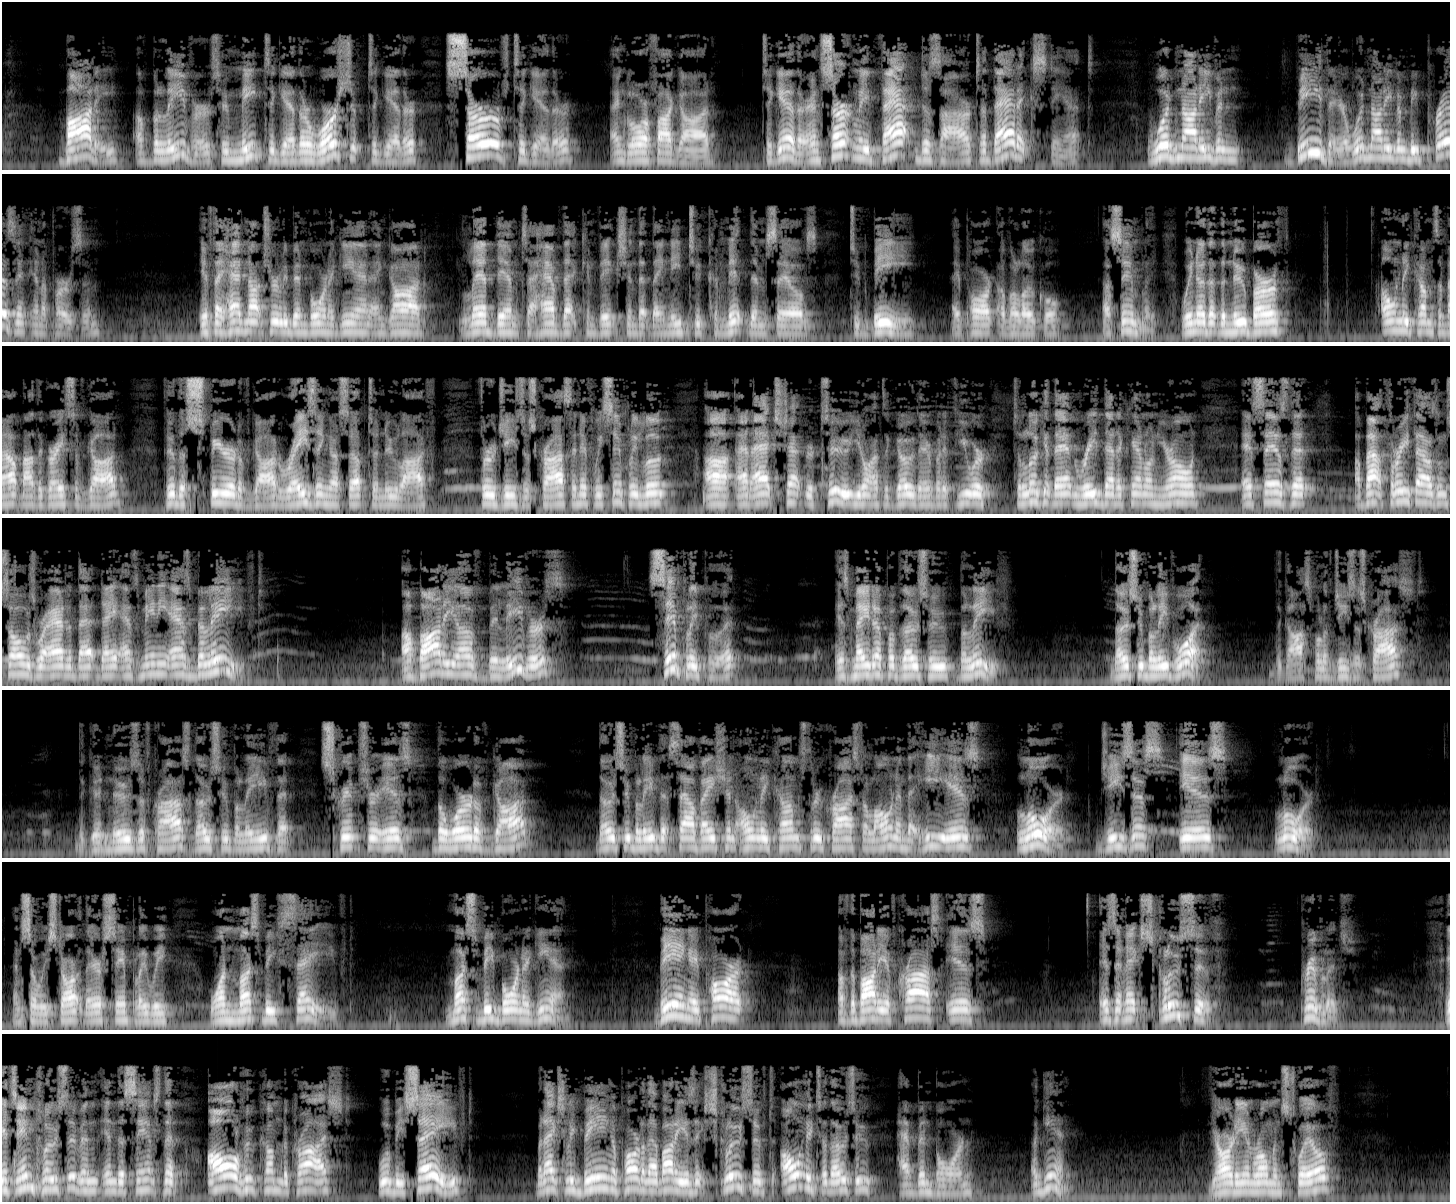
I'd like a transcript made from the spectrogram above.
body of believers who meet together, worship together, serve together, and glorify God together. And certainly that desire, to that extent, would not even be there, would not even be present in a person if they had not truly been born again and God led them to have that conviction that they need to commit themselves to be a part of a local assembly. We know that the new birth only comes about by the grace of God, through the Spirit of God, raising us up to new life through Jesus Christ. And if we simply look uh, at Acts chapter 2, you don't have to go there, but if you were to look at that and read that account on your own, it says that about 3,000 souls were added that day, as many as believed. A body of believers, simply put, is made up of those who believe. Those who believe what? The gospel of Jesus Christ, the good news of Christ, those who believe that Scripture is the Word of God, those who believe that salvation only comes through Christ alone and that He is Lord. Jesus is Lord. And so we start there simply. We one must be saved, must be born again. Being a part of the body of Christ is is an exclusive privilege. It's inclusive in, in the sense that all who come to Christ will be saved, but actually being a part of that body is exclusive to, only to those who have been born again. You're already in Romans 12.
